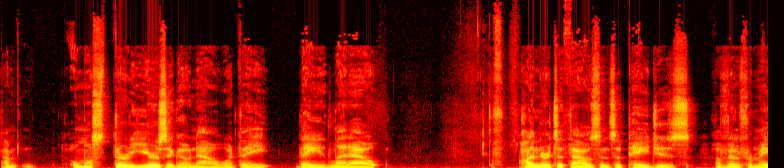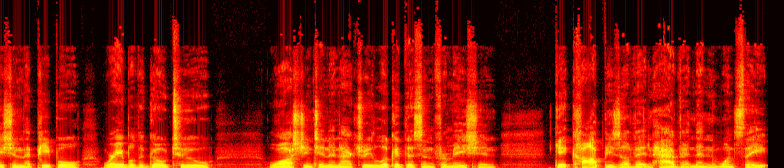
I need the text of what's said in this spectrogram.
I'm almost 30 years ago now what they they let out hundreds of thousands of pages of information that people were able to go to Washington and actually look at this information, get copies of it and have it. And then once they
